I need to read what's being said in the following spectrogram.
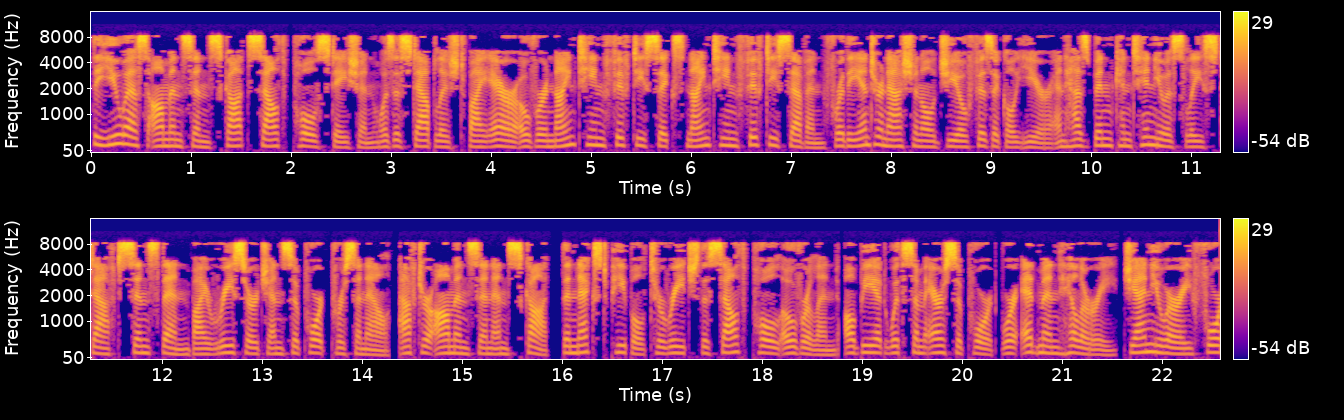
The U.S. Amundsen-Scott South Pole Station was established by AIR over 1956–1957 for the International Geophysical Year and has been continuously staffed since then by research and support personnel. After Amundsen and Scott, the next people to reach the South Pole overland, albeit with some air support, were Edmund Hillary (January 4,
